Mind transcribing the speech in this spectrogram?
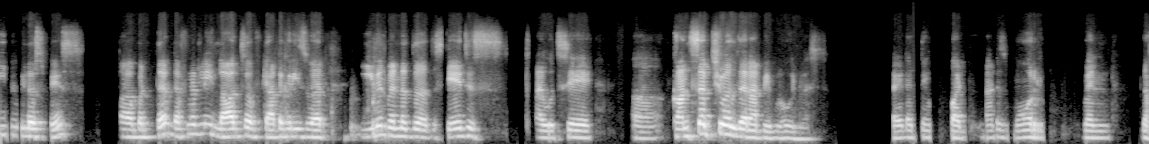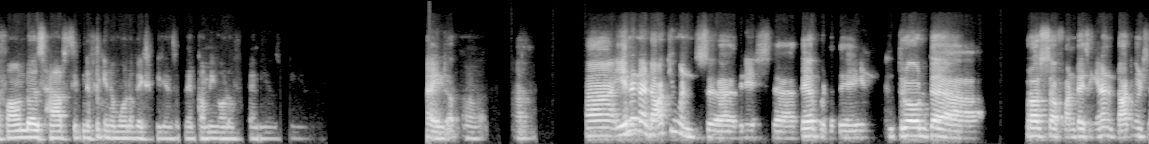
e-two-wheeler space. Uh, but there are definitely lots of categories where even when the, the stage is, I would say, uh, conceptual, there are people who invest. Right? I think, but that is more when the founders have significant amount of experience if they're coming out of 10 years. Right. என்னென்ன டாக்குமெண்ட்ஸ் தினேஷ் தேவைப்பட்டது throughout the process of fund raising என்னென்ன டாக்குமெண்ட்ஸ்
